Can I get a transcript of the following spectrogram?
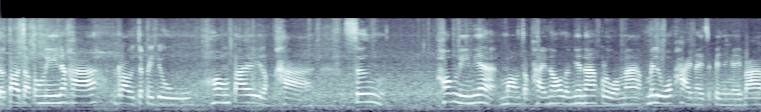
ดี๋ยวต่อจากตรงนี้นะคะ เราจะไปดูห้องใต้หลังคา ซึ่งห้องนี้เนี่ยมองจากภายนอกแล้วเนี่ยน่ากลัวมาก ไม่รู้ว่าภายในจะเป็นยังไงบ้าง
